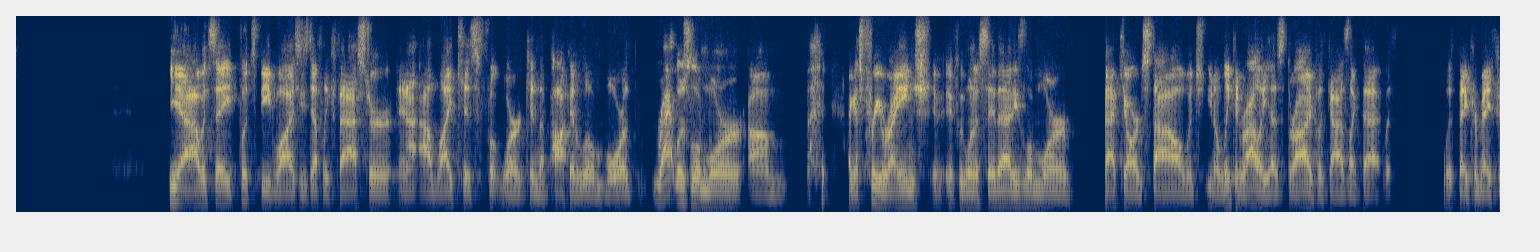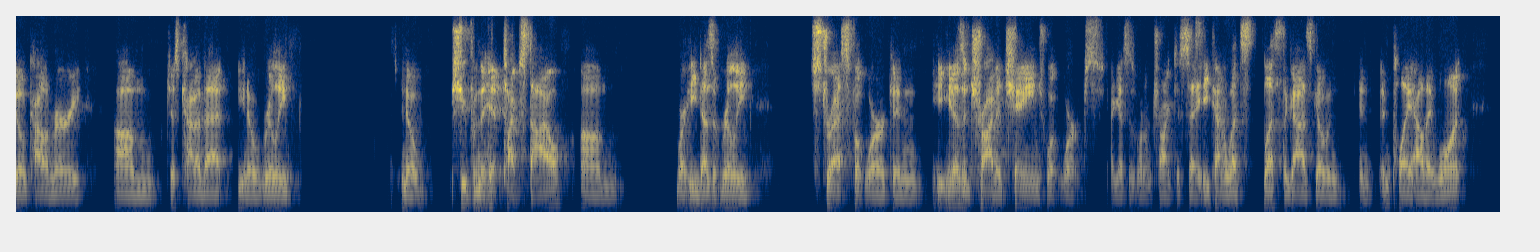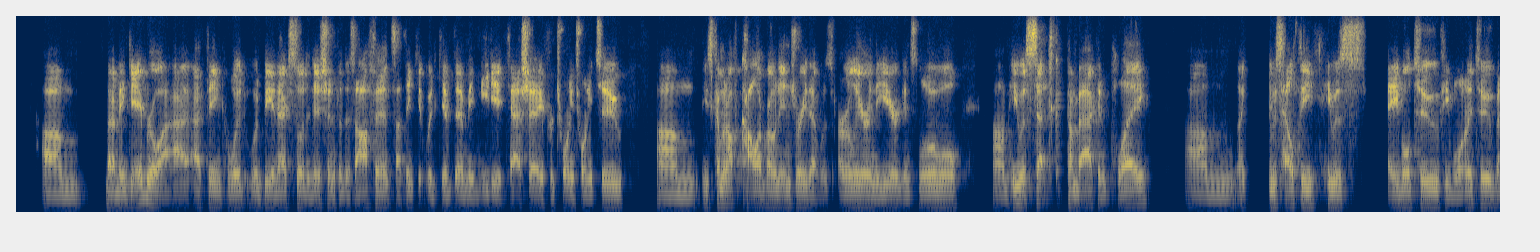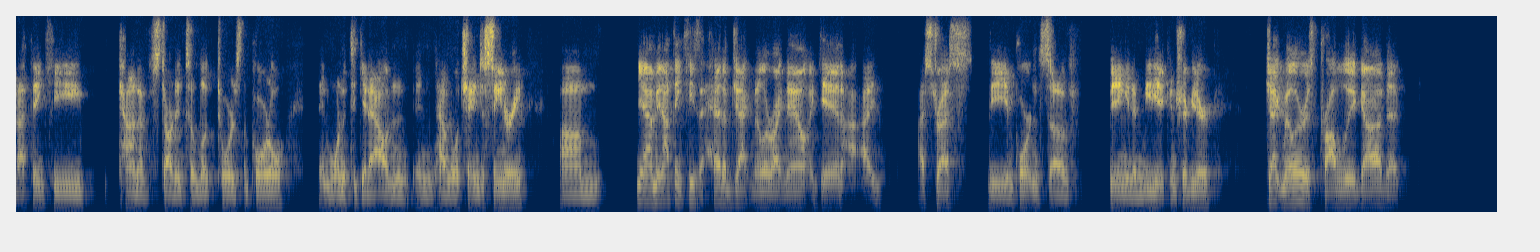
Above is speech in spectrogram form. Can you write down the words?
Yeah, I would say foot speed wise, he's definitely faster, and I, I like his footwork in the pocket a little more. Rattler's a little more, um, I guess, free range, if, if we want to say that. He's a little more backyard style, which you know Lincoln Riley has thrived with guys like that, with with Baker Mayfield, Kyler Murray, um, just kind of that you know really, you know, shoot from the hip type style, um, where he doesn't really stress footwork and he, he doesn't try to change what works i guess is what i'm trying to say. He kind of lets lets the guys go and, and and play how they want. Um but i mean gabriel i i think would would be an excellent addition for this offense. I think it would give them immediate cachet for 2022 um he's coming off collarbone injury that was earlier in the year against louisville. Um he was set to come back and play. Um like he was healthy. He was able to if he wanted to but i think he kind of started to look towards the portal and wanted to get out and, and have a little change of scenery. Um, yeah, I mean, I think he's ahead of Jack Miller right now. Again, I, I, I stress the importance of being an immediate contributor. Jack Miller is probably a guy that,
